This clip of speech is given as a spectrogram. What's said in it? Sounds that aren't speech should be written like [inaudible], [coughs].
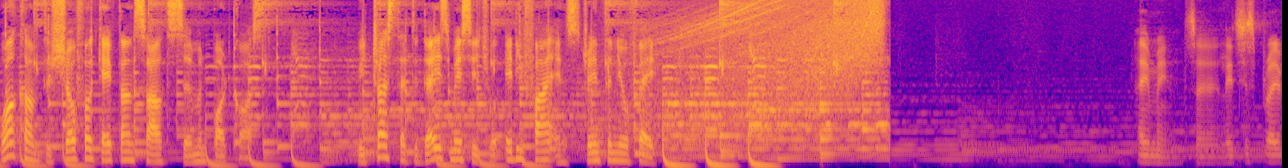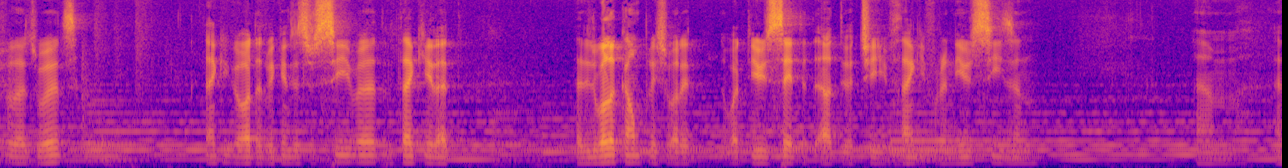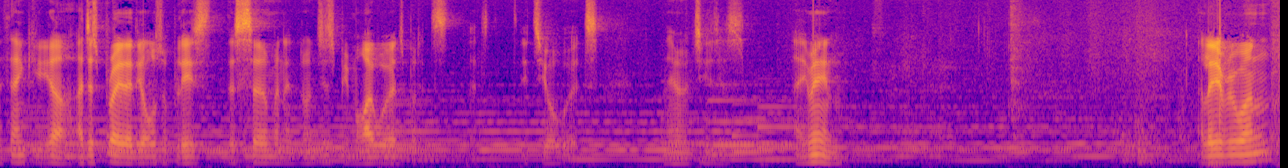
Welcome to Shofar Cape Town South Sermon Podcast. We trust that today's message will edify and strengthen your faith. Amen. So let's just pray for those words. Thank you, God, that we can just receive it, and thank you that that it will accomplish what it what you set it out to achieve. Thank you for a new season. And thank you. Yeah, I just pray that you also bless this sermon and don't just be my words, but it's it's, it's your words. In the name of Jesus. Amen. Hello, everyone.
